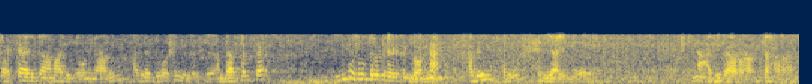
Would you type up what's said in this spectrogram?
கரெக்டா இருக்கிற மாதிரி தோணினாலும் அதுல தோஷங்கள் இருக்கு. அந்த அர்த்தத்தை இந்த சூத்திரத்துல எடுத்துட்டோம்னா அது அதுல சரியா இல்லை அர்த்தம்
